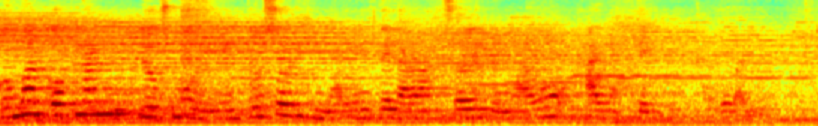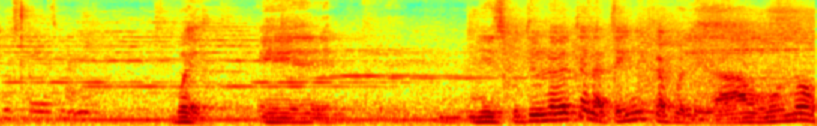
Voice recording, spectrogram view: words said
¿Cómo acoplan los movimientos Bueno, eh, indiscutiblemente la técnica pues le da a uno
